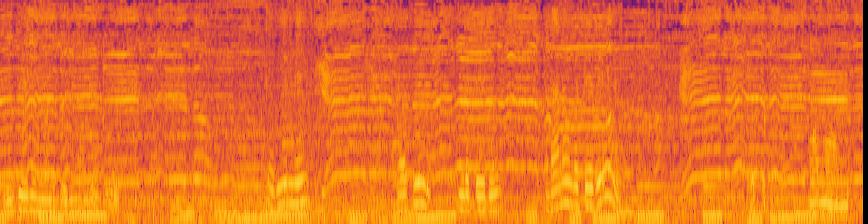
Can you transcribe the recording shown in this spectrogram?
என் பேர் என்ன தெரியுமா? உங்களுக்கு தெரியுமே ரகு உங்க பேரு? அதானே உங்க பேரு? ஆமா ஆமா.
